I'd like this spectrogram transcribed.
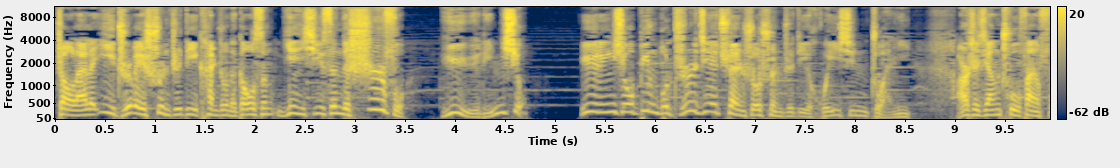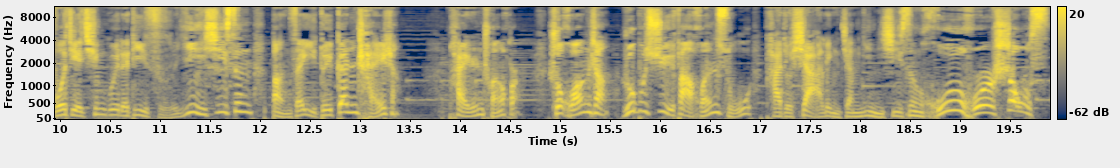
召来了一直为顺治帝看中的高僧殷锡森的师傅玉林秀。玉林修并不直接劝说顺治帝回心转意，而是将触犯佛界清规的弟子印西森绑在一堆干柴上，派人传话说皇上如不续发还俗，他就下令将印西森活活烧死。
